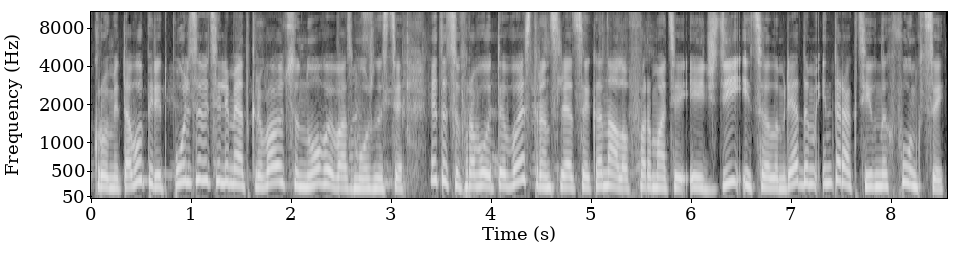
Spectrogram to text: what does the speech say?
Кроме того, перед пользователями открываются новые возможности. Это цифровое ТВ с трансляцией каналов в формате HD и целым рядом интерактивных функций.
